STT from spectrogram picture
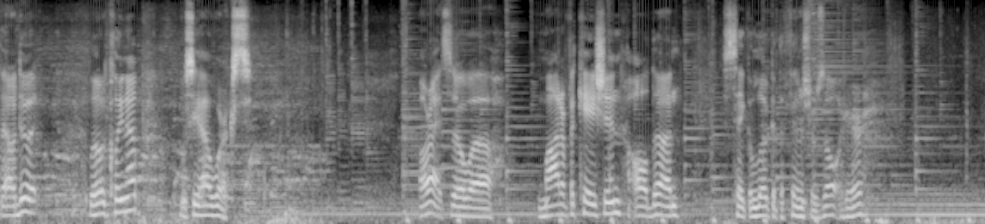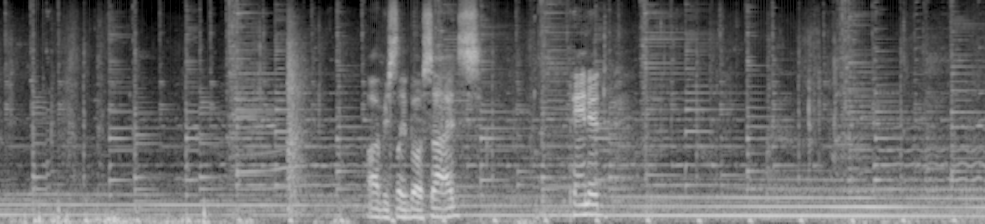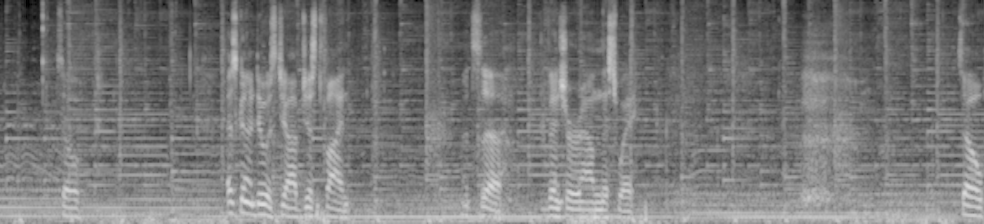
That'll do it. A little cleanup. We'll see how it works. All right, so uh, modification all done. Let's take a look at the finished result here. Obviously both sides painted. So that's gonna do its job just fine. Let's uh, venture around this way. So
